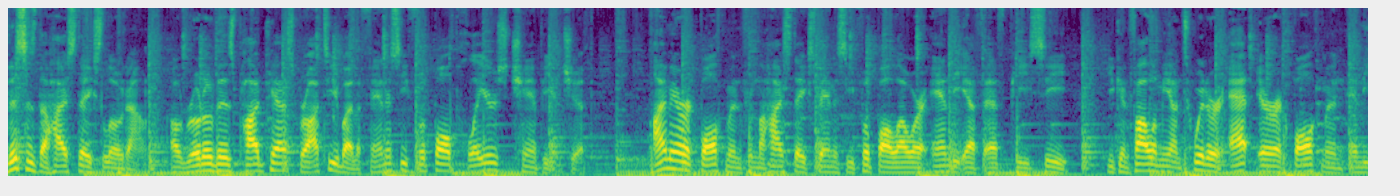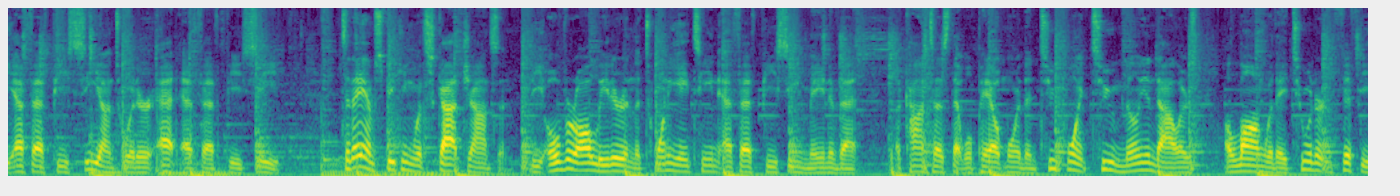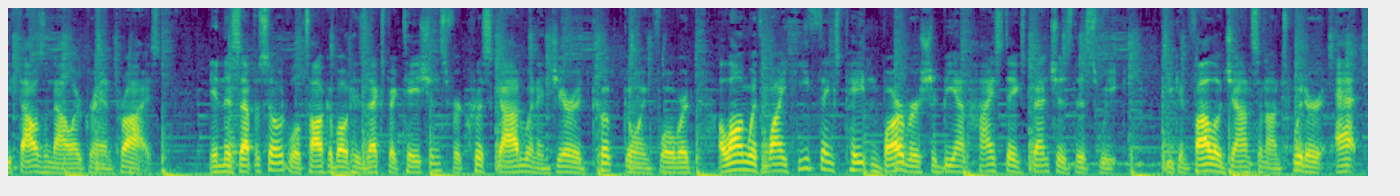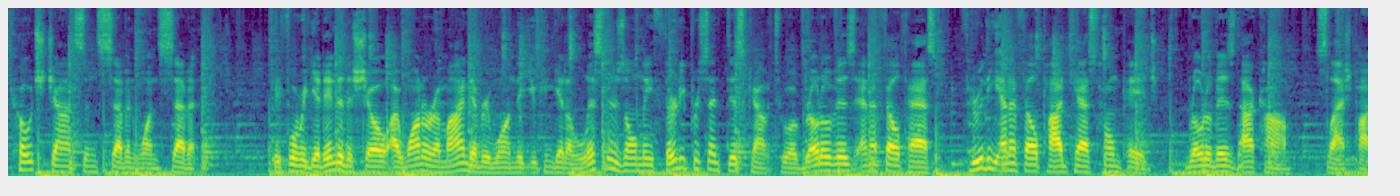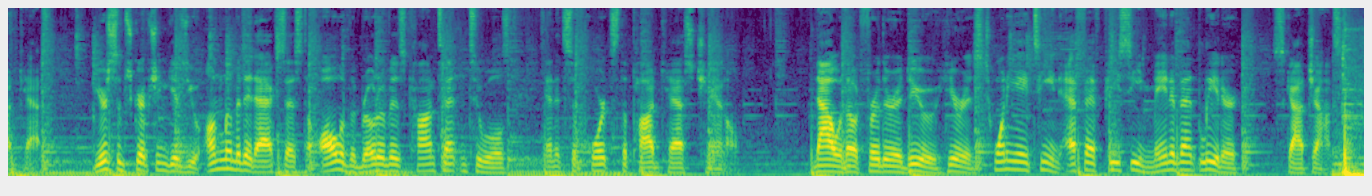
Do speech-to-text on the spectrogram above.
This is the High Stakes Lowdown, a RotoViz podcast brought to you by the Fantasy Football Players Championship. I'm Eric Balkman from the High Stakes Fantasy Football Hour and the FFPC. You can follow me on Twitter at Eric Balkman and the FFPC on Twitter at FFPC. Today I'm speaking with Scott Johnson, the overall leader in the 2018 FFPC main event, a contest that will pay out more than $2.2 million along with a $250,000 grand prize. In this episode, we'll talk about his expectations for Chris Godwin and Jared Cook going forward, along with why he thinks Peyton Barber should be on high stakes benches this week. You can follow Johnson on Twitter at CoachJohnson717. Before we get into the show, I want to remind everyone that you can get a listeners only 30% discount to a RotoViz NFL pass through the NFL podcast homepage, rotoviz.com slash podcast. Your subscription gives you unlimited access to all of the RotoViz content and tools, and it supports the podcast channel. Now, without further ado, here is 2018 FFPC main event leader, Scott Johnson.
